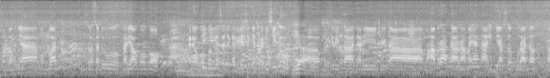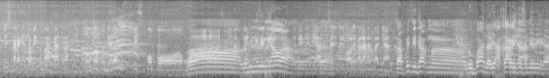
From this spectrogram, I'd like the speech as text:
contohnya membuat salah satu karya ogoh-ogoh. Nah, karya ogoh-ogoh biasanya kan basicnya tradisi itu, Iya. Eh, bercerita dari cerita Mahabharata, Ramayana, Ityasa, Purana. Tapi sekarang yang kami kembangkan adalah ogoh-ogoh modern, Chris Pobok. Wah, lebih milenial lah. Lebih milenial, Ya. bisa diterima oleh kalangan banyak. Tapi tidak merubah dari akar itu Ya, sendiri ya.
